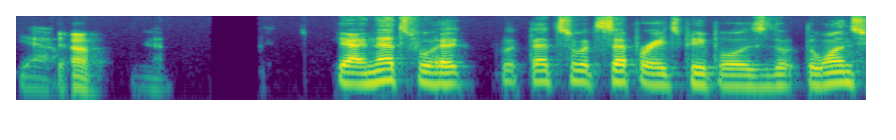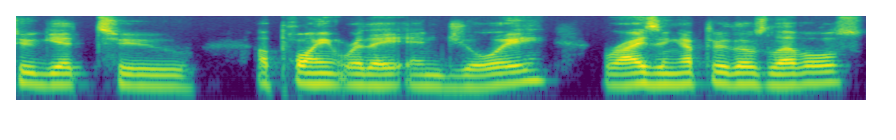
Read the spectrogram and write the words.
Yeah, yeah. yeah yeah and that's what that's what separates people is the, the ones who get to a point where they enjoy rising up through those levels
